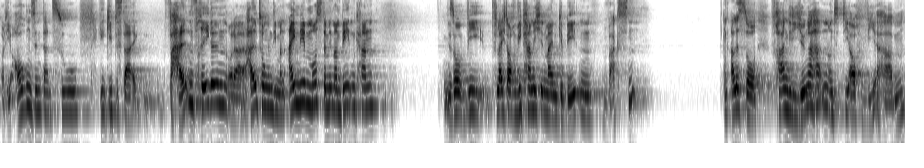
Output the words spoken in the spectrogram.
oder die Augen sind dann zu. Gibt es da Verhaltensregeln oder Haltungen, die man einnehmen muss, damit man beten kann? So wie vielleicht auch, wie kann ich in meinen Gebeten wachsen? Und alles so Fragen, die die Jünger hatten und die auch wir haben.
